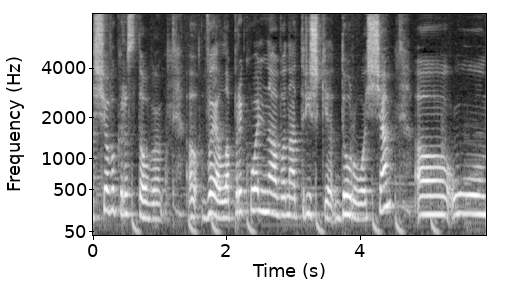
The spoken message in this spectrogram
Що використовую? Велла прикольна, вона трішки дорожча у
